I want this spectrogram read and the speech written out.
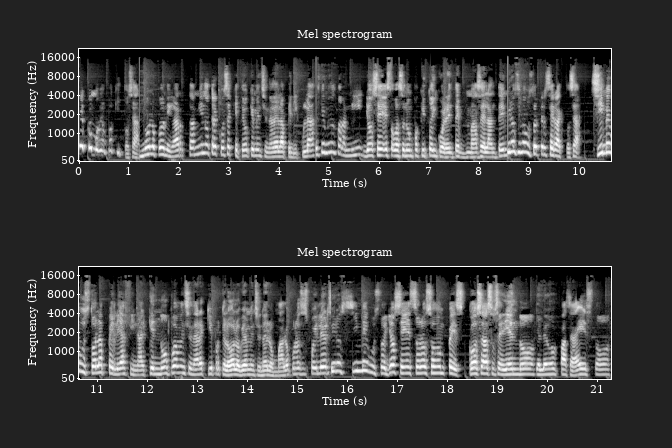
me conmovió un poquito, o sea, no lo puedo negar. También otra cosa que tengo que mencionar de la película es que al menos para mí, yo sé, esto va a sonar un poquito incoherente más adelante, pero sí me gustó el tercer acto, o sea, sí me gustó la pelea final, que no puedo mencionar aquí porque luego lo voy a mencionar lo malo con los spoilers, pero sí me gustó, yo sé, solo son pues cosas sucediendo, que luego pasa esto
